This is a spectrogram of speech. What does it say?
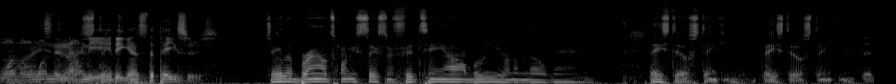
101 still and 98 against the Pacers. Jaylen Brown, 26 and 15. I don't believe in them, no, man. They still stinky. They still stinky. The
